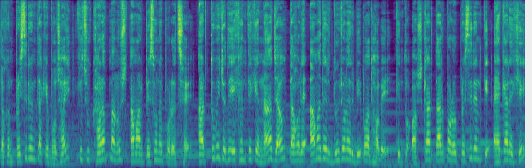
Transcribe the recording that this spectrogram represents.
তখন প্রেসিডেন্ট তাকে বোঝায়, কিছু খারাপ মানুষ আমার পেছনে পড়েছে। আর তুমি যদি এখান থেকে না যাও, তাহলে আমাদের দুজনের বিপদ হবে। কিন্তু অস্কার তারপরও প্রেসিডেন্টকে একা রেখে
